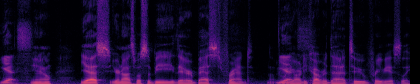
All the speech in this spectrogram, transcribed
Yes. You know, yes, you're not supposed to be their best friend. Yes. We already covered that too previously.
